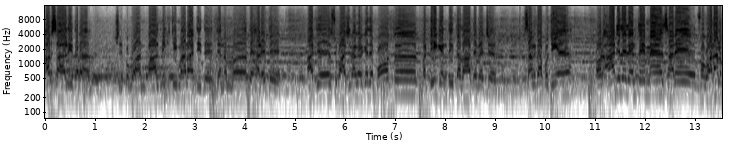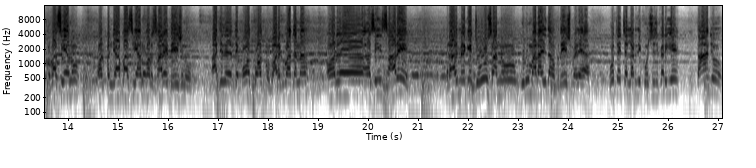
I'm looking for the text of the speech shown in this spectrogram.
ਹਰ ਸਾਲ ਦੀ ਤਰ੍ਹਾਂ ਸ਼੍ਰੀ ਭਗਵਾਨ ਵਾਲਮੀਕ ਜੀ ਮਹਾਰਾਜ ਜੀ ਦੇ ਜਨਮ ਦਿਹਾੜੇ ਤੇ ਅੱਜ ਸੁਭਾਸ਼ ਨਗਰ ਕਿਤੇ ਬਹੁਤ ਵੱਡੀ ਗਿਣਤੀ ਤਾਦਾਦ ਦੇ ਵਿੱਚ ਸੰਗਤਾਂ ਪੁੱਜੀਆਂ ਔਰ ਅੱਜ ਦੇ ਦਿਨ ਤੇ ਮੈਂ ਸਾਰੇ ਫਗਵਾੜਾ ਵਾਸੀਆਂ ਨੂੰ ਔਰ ਪੰਜਾਬ ਵਾਸੀਆਂ ਨੂੰ ਔਰ ਸਾਰੇ ਦੇਸ਼ ਨੂੰ ਅੱਜ ਦੇ ਦਿਨ ਤੇ ਬਹੁਤ ਬਹੁਤ ਮੁਬਾਰਕਬਾਦ ਦਿੰਦਾ। ਔਰ ਅਸੀਂ ਸਾਰੇ ਰਾਜ ਮਿਲ ਕੇ ਜੋ ਸਾਨੂੰ ਗੁਰੂ ਮਹਾਰਾਜ ਦਾ ਉਪਦੇਸ਼ ਮਿਲਿਆ ਉਹ 'ਤੇ ਚੱਲਣ ਦੀ ਕੋਸ਼ਿਸ਼ ਕਰੀਏ ਤਾਂ ਜੋ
